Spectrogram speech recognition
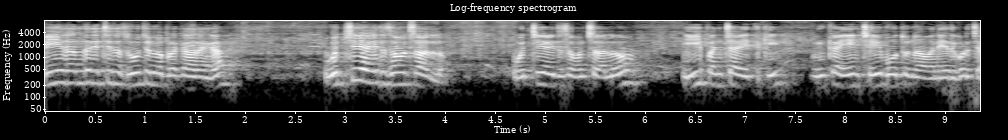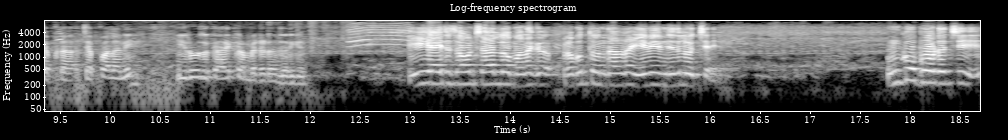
మీరందరిచ్చిన సూచనల ప్రకారంగా వచ్చే ఐదు సంవత్సరాల్లో వచ్చే ఐదు సంవత్సరాల్లో ఈ పంచాయతీకి ఇంకా ఏం చేయబోతున్నాం అనేది కూడా చెప్ప చెప్పాలని ఈరోజు కార్యక్రమం పెట్టడం జరిగింది. ఈ ఐదు సంవత్సరాల్లో మనకు ప్రభుత్వం ద్వారా ఏమేమి నిధులు వచ్చాయి? ఇంకో బోర్డు వచ్చి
